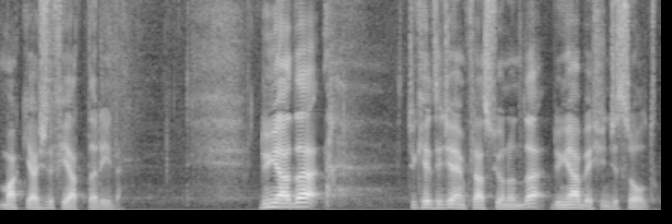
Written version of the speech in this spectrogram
makyajlı fiyatlarıyla. Dünyada tüketici enflasyonunda dünya beşincisi olduk.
